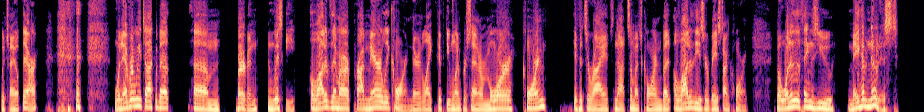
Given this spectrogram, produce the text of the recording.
which I hope they are, whenever we talk about, um, bourbon and whiskey, a lot of them are primarily corn. They're like 51% or more corn. If it's a rye, it's not so much corn, but a lot of these are based on corn. But one of the things you may have noticed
